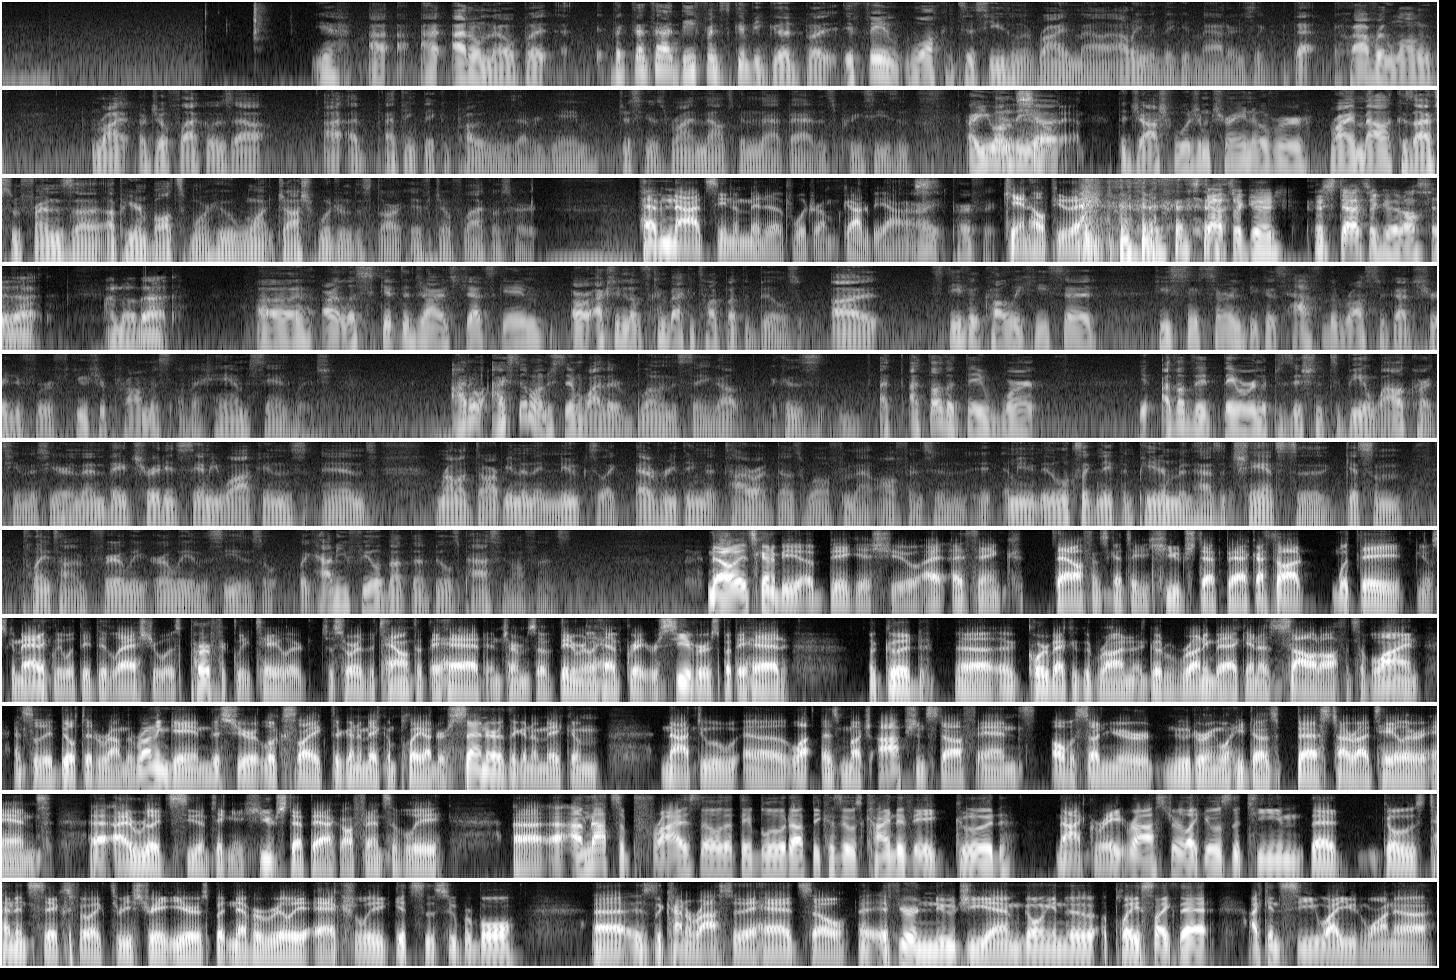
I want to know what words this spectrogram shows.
yeah, I, I I don't know, but like that that defense can be good. But if they walk into the season with Ryan Mallett, I don't even think it matters. Like that, however long Ryan or Joe Flacco is out, I I, I think they could probably lose every game just because Ryan Mallett's been that bad this preseason. Are you on the so uh, the Josh Woodrum train over Ryan Mallett? Because I have some friends uh, up here in Baltimore who want Josh Woodrum to start if Joe Flacco's hurt. Have not seen a minute of Woodrum. Got to be honest. right, perfect. Can't help you there. Stats are good. His stats are good. I'll say that. I know that. Uh, all right, let's skip the Giants Jets game. Or actually, no, let's come back and talk about the Bills. Uh, Stephen Cully, he said he's concerned because half of the roster got traded for a future promise of a ham sandwich. I don't. I still don't understand why they're blowing this thing up because I, I thought that they weren't. I thought that they were in a position to be a wild card team this year, and then they traded Sammy Watkins and Ronald Darby, and then they nuked like everything that Tyrod does well from that offense. And it, I mean, it looks like Nathan Peterman has a chance to get some playing time fairly early in the season. So, like, how do you feel about that Bills passing offense? No, it's going to be a big issue. I, I think that offense is going to take a huge step back. I thought what they, you know, schematically what they did last year was perfectly tailored to sort of the talent that they had in terms of they didn't really have great receivers, but they had a good uh, quarterback who could run, a good running back, and a solid offensive line. And so they built it around the running game. This year, it looks like they're going to make him play under center. They're going to make him not do uh, as much option stuff, and all of a sudden you're neutering what he does best, Tyrod Taylor. And I really see them taking a huge step back offensively. Uh, I'm not surprised though that they blew it up because it was kind of a good, not great roster. Like it was the team that goes 10 and six for like three straight years, but never really actually gets to the Super Bowl uh, is the kind of roster they had. So uh, if you're a new GM going into a place like that, I can see why you'd want to.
